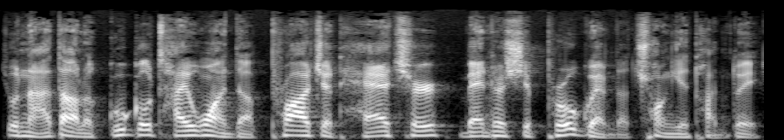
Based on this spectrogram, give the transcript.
就拿到了 Google Taiwan 的 Project Hatcher Mentorship Program 的创业团队。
